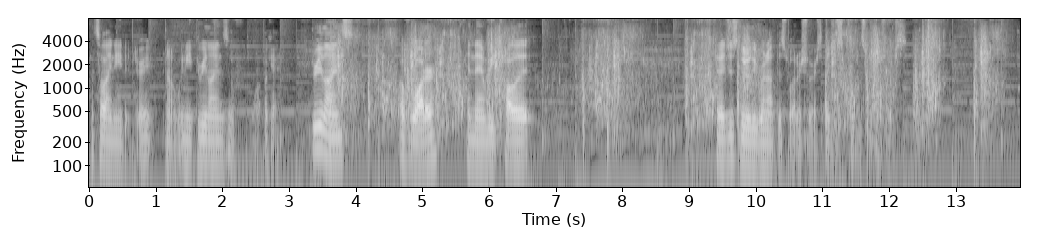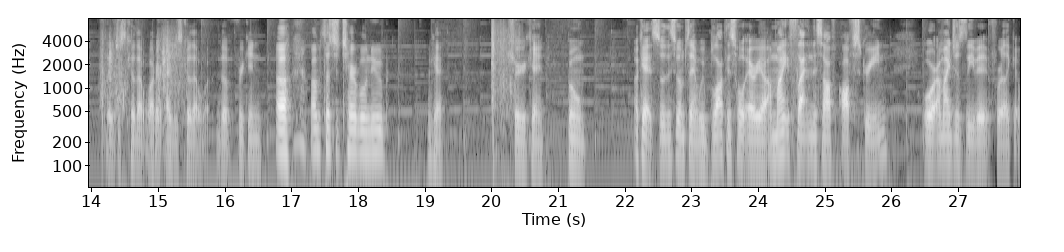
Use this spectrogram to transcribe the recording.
that's all I needed, right? No, we need three lines of okay, three lines of water, and then we call it. Did I just literally run out this water source? I just killed this water source. Did I just kill that water? I just killed that water. The freaking... Oh, I'm such a terrible noob. Okay. Sugarcane. Boom. Okay, so this is what I'm saying. We block this whole area. I might flatten this off off screen. Or I might just leave it for like a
